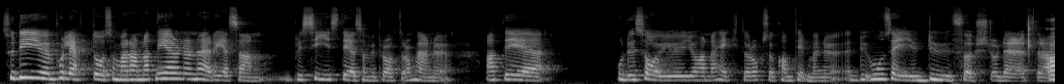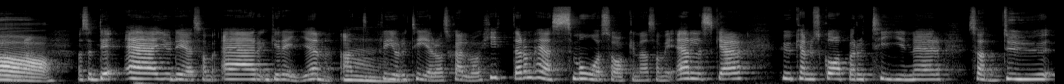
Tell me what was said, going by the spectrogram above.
Så det är ju en polett då som har ramlat ner under den här resan, precis det som vi pratar om här nu. Att det är Och det sa ju Johanna Hector också, kom till mig nu. Du, hon säger ju du först och därefter alla andra. Ja, Alltså det är ju det som är grejen, att Mm. prioritera oss själva och hitta de här små sakerna som vi älskar. Hur kan du skapa rutiner så att du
